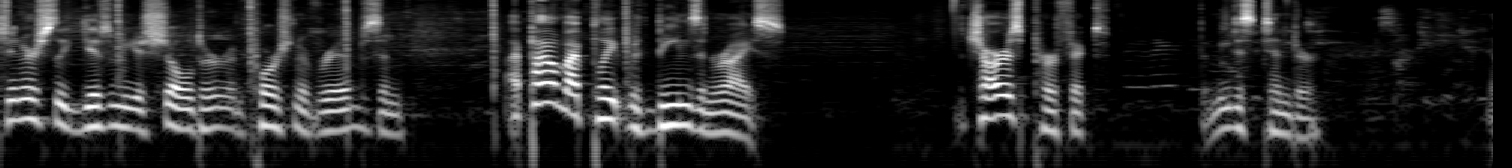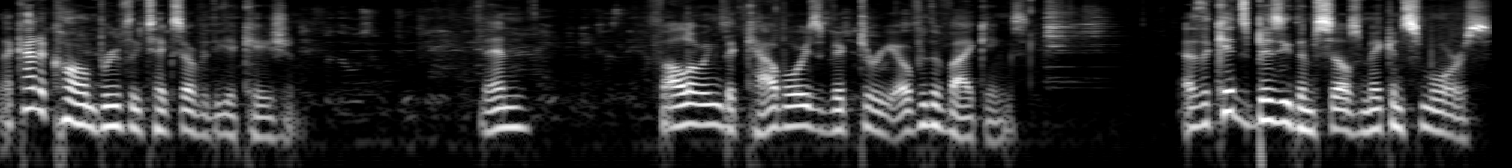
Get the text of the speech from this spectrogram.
generously gives me a shoulder and portion of ribs, and I pile my plate with beans and rice. The char is perfect, the meat is tender, and a kind of calm briefly takes over the occasion. Then, following the Cowboys' victory over the Vikings, as the kids busy themselves making s'mores,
